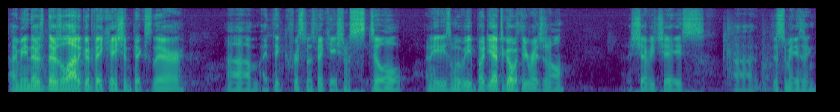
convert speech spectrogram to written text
I mean, there's there's a lot of good vacation picks there. Um, I think Christmas Vacation was still an '80s movie, but you have to go with the original. Chevy Chase, uh, just amazing.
